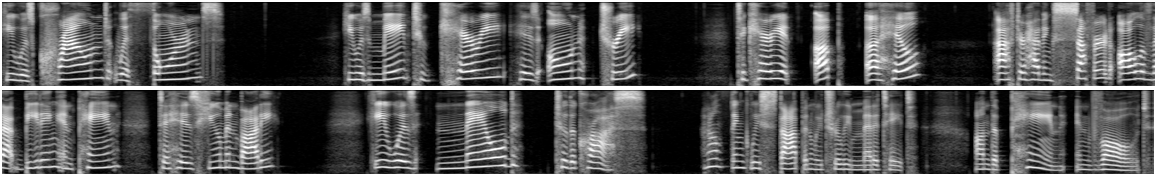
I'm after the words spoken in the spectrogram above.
He was crowned with thorns. He was made to carry his own tree, to carry it up a hill after having suffered all of that beating and pain to his human body. He was nailed to the cross. I don't think we stop and we truly meditate on the pain involved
